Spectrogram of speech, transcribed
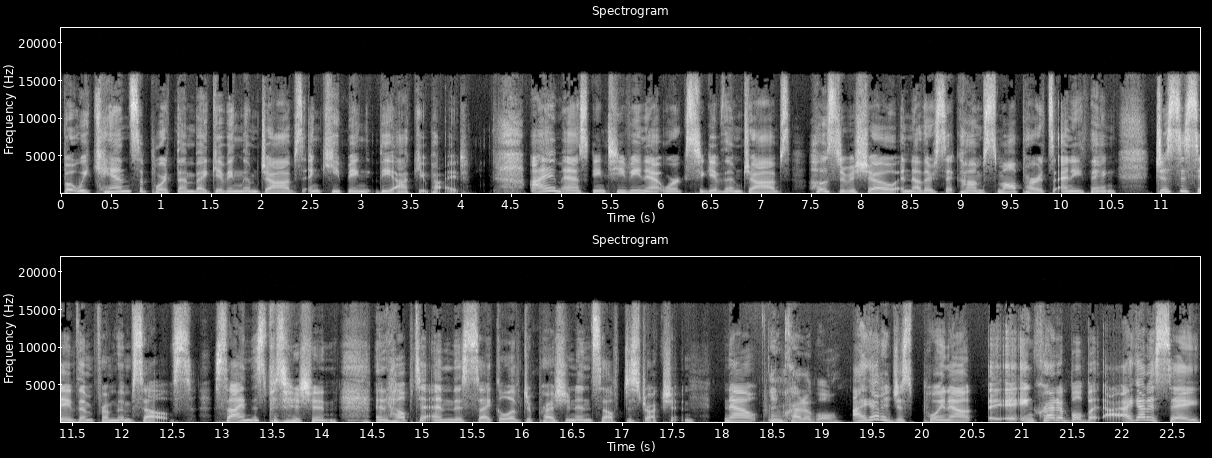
but we can support them by giving them jobs and keeping the occupied. I am asking TV networks to give them jobs, host of a show, another sitcom, small parts, anything, just to save them from themselves. Sign this petition and help to end this cycle of depression and self destruction. Now, Incredible. I got to just point out incredible, but I got to say,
